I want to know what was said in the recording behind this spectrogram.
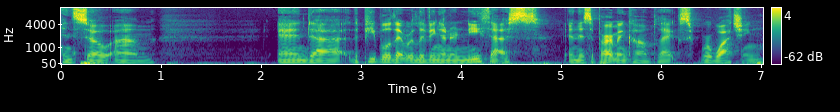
And so, um, and uh, the people that were living underneath us in this apartment complex were watching.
